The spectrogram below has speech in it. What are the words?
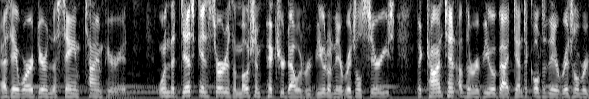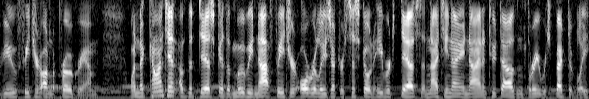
as they were during the same time period. When the disc inserted is the motion picture that was reviewed on the original series, the content of the review will be identical to the original review featured on the program. When the content of the disc is a movie not featured or released after Siskel and Ebert's deaths in 1999 and 2003 respectively,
